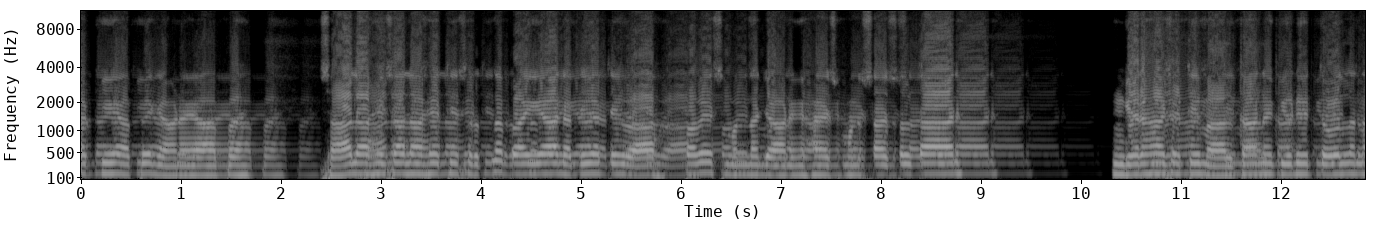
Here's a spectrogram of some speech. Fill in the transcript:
ਆਖੀ ਆਪੇ ਜਾਣ ਆਪ। ਸਾਲਾਹੇ ਸਾਲਾਹੇ ਤੇ ਸੁਰਤ ਨ ਪਾਈਆ, ਨਦੀ ਅਤੇ ਵਾਹ, ਪਵੇ ਸਮੁੰਨ ਜਾਣ ਹੈ ਸਮੁੰਨ ਸਾ ਸੁਲਤਾਨ। ਗਿਰਹਾ ਛਤੀ ਮਾਲ ਤਨ ਕਿਉੜੇ ਤੋਲ ਨ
